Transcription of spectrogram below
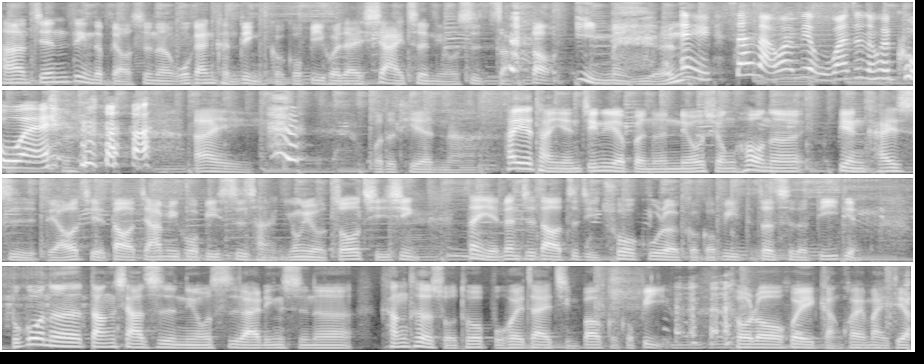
他坚定的表示呢，我敢肯定，狗狗币会在下一次牛市涨到一美元。哎、三百万变五万，真的会哭哎、哎，我的天哪！他也坦言，经历了本轮牛熊后呢，便开始了解到加密货币市场拥有周期性，但也认知到自己错估了狗狗币这次的低点。不过呢，当下次牛市来临时呢，康特索托不会再紧抱狗狗币，透露会赶快卖掉，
